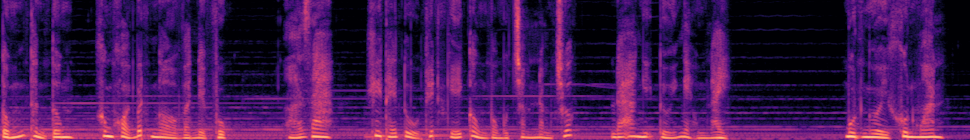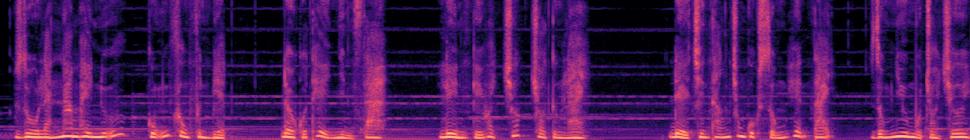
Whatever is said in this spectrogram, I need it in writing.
Tống Thần Tông không khỏi bất ngờ và nể phục. Hóa ra, khi Thái Tổ thiết kế cổng vào 100 năm trước, đã nghĩ tới ngày hôm nay. Một người khôn ngoan, dù là nam hay nữ cũng không phân biệt, đều có thể nhìn xa, lên kế hoạch trước cho tương lai. Để chiến thắng trong cuộc sống hiện tại giống như một trò chơi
